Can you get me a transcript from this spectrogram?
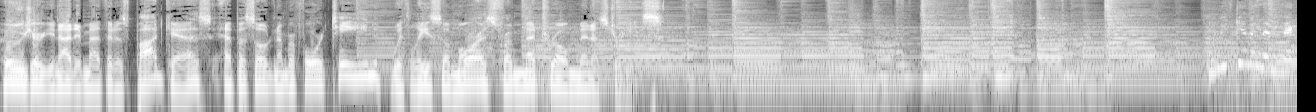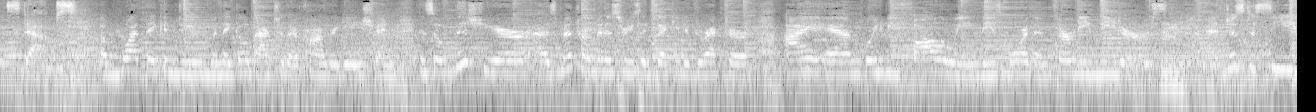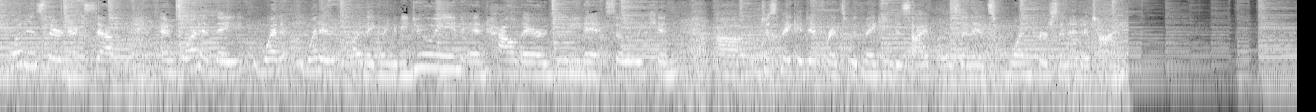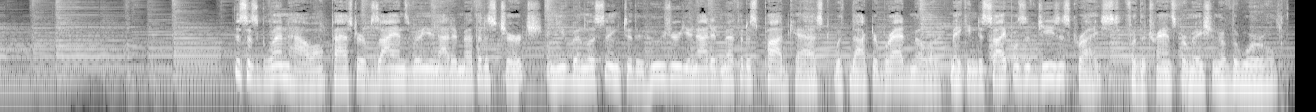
Hoosier United Methodist Podcast, episode number 14, with Lisa Morris from Metro Ministries. What they can do when they go back to their congregation. And so this year, as Metro Ministries Executive Director, I am going to be following these more than 30 leaders mm. just to see what is their next step and what have they what what are they going to be doing and how they're doing it so that we can um, just make a difference with making disciples and it's one person at a time. This is Glenn Howell, pastor of Zionsville United Methodist Church, and you've been listening to the Hoosier United Methodist podcast with Dr. Brad Miller, making disciples of Jesus Christ for the transformation of the world.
